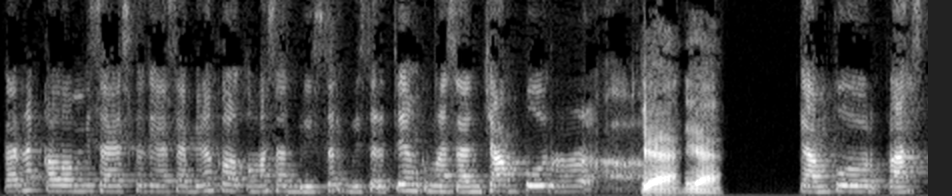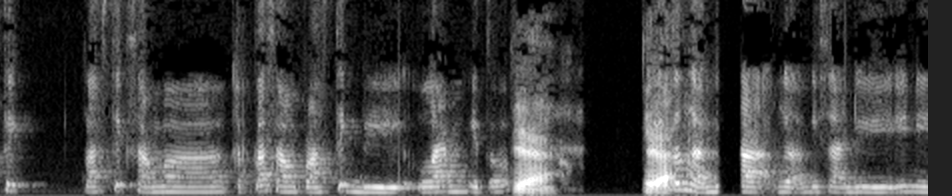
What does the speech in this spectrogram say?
karena kalau misalnya seperti yang saya bilang kalau kemasan blister, blister itu yang kemasan campur, yeah, yeah. campur plastik plastik sama kertas sama plastik di lem gitu. Iya. Yeah. Itu nggak bisa nggak bisa di ini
